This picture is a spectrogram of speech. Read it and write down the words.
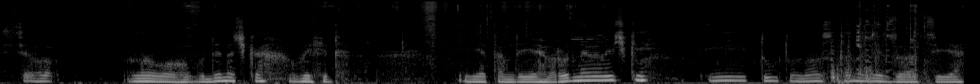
З цього нового будиночка вихід є там, де є город невеличкий. І тут у нас каналізація,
